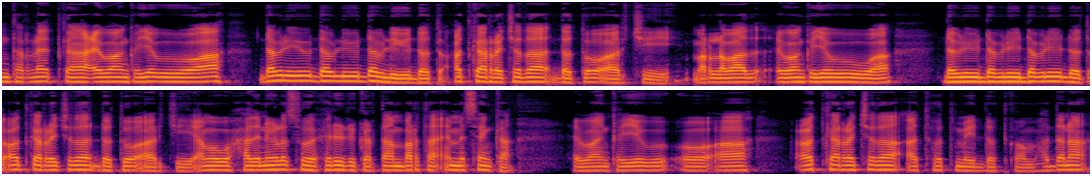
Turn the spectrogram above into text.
internetka ciwaanka yagu oo ah w w w codka rajada dot o r g mar labaad ciwaanka yagu waa w w w dot codka rajada dot o r g ama waxaad inagala soo xiriiri kartaan barta emesonka ciwaanka yagu oo ah codka rajada at hotmail dot com. Haddana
